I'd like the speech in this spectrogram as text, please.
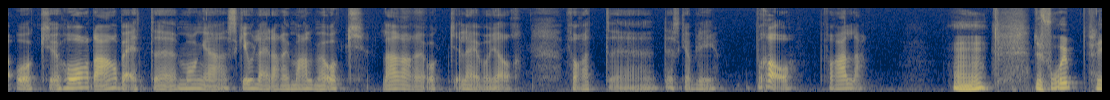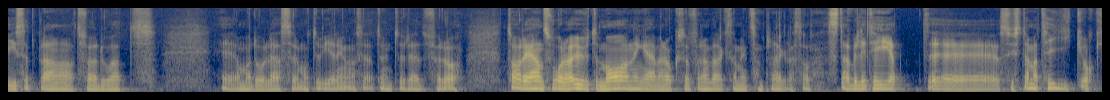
och hårda arbete många skolledare i Malmö och lärare och elever gör för att eh, det ska bli bra för alla. Mm. Du får ju priset bland annat för då att eh, om man då läser motiveringen och säger att du inte är rädd för att ta dig an svåra utmaningar men också för en verksamhet som präglas av stabilitet, eh, systematik och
